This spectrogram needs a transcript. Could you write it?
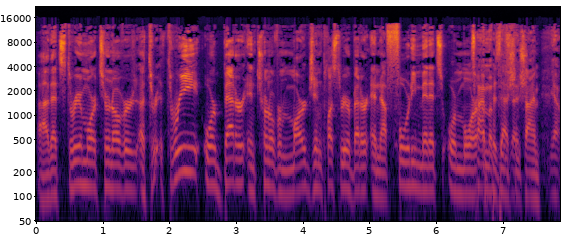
Uh, that's three or more turnovers, uh, th- three or better in turnover margin, plus three or better, and uh, 40 minutes or more Time of possession, possession. time. Yeah.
